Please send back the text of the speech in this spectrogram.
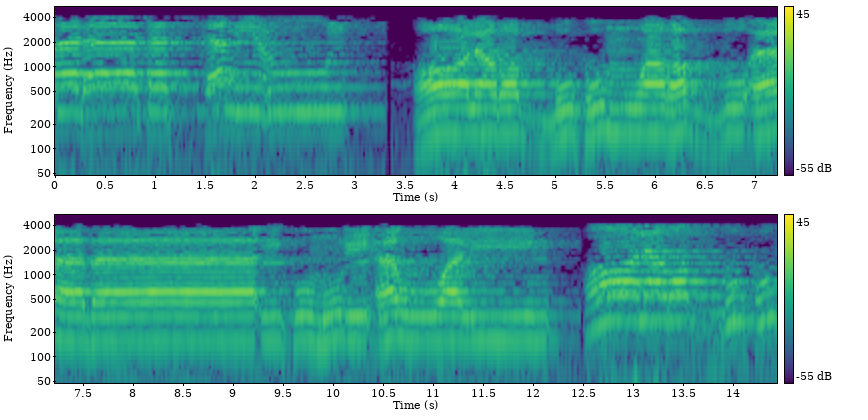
ألا تستمعون؟ قال ربكم ورب آبائكم الأولين. قال ربكم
